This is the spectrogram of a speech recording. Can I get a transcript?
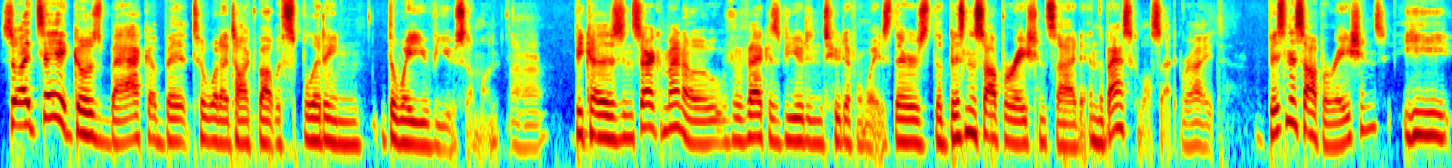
So I'd say it goes back a bit to what I talked about with splitting the way you view someone. Uh huh. because in Sacramento, Vivek is viewed in two different ways. There's the business operation side and the basketball side. Right. Business operations, he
